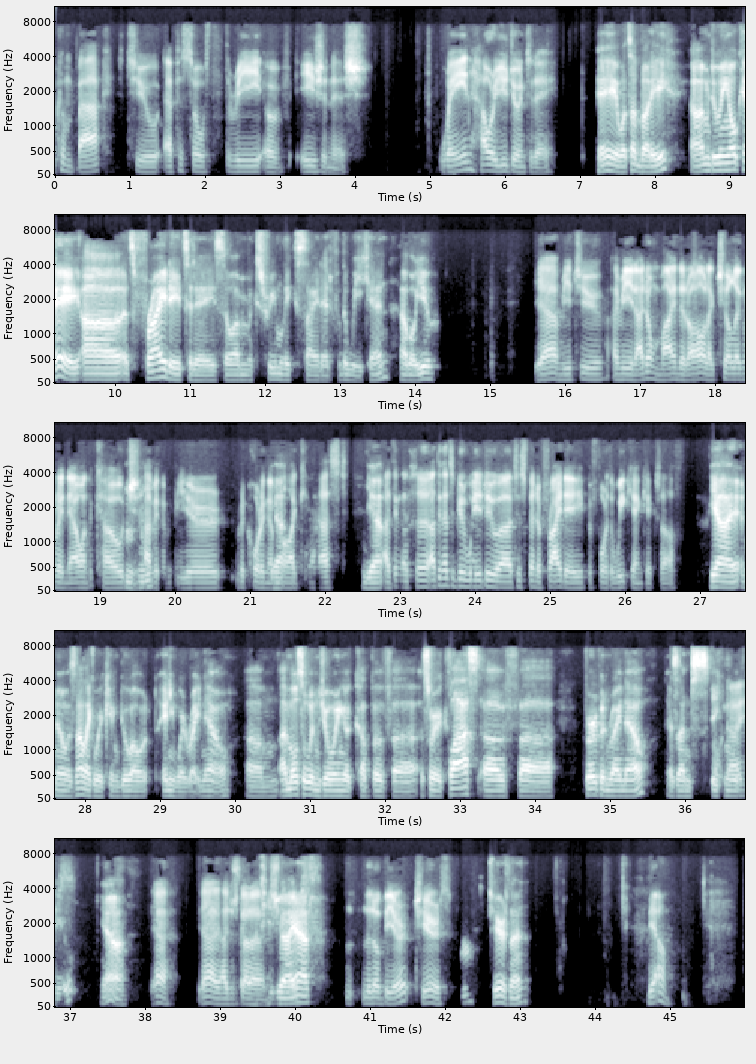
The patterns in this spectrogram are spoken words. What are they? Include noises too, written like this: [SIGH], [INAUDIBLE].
Welcome back to episode three of Asianish. Wayne, how are you doing today? Hey, what's up, buddy? I'm doing okay. Uh, it's Friday today, so I'm extremely excited for the weekend. How about you? Yeah, me too. I mean, I don't mind at all, like chilling right now on the couch, Mm-hmm. having a beer, recording a Yeah, podcast. yeah, I think that's a I think that's a good way to uh to spend a Friday before the weekend kicks off. Yeah. I know it's not like we can go out anywhere right now. Um, I'm also enjoying a cup of, uh, sorry, a glass of uh, bourbon right now as I'm Oh, speaking with you. Yeah, Yeah. Yeah, I just got a just got a s- TGIF. little beer. Cheers. Cheers, man. Yeah.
